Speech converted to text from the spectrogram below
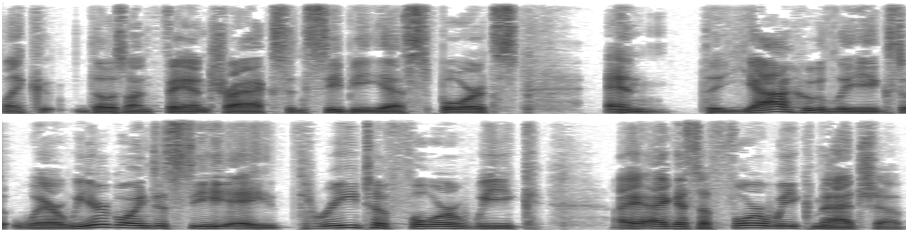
like those on Fantrax and CBS Sports, and the Yahoo leagues, where we are going to see a three to four week, I, I guess, a four week matchup.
